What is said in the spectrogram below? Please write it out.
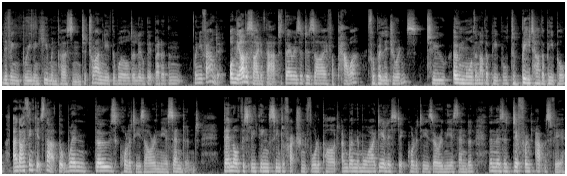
living, breathing human person to try and leave the world a little bit better than when you found it. On the other side of that, there is a desire for power, for belligerence, to own more than other people, to beat other people. And I think it's that, that when those qualities are in the ascendant, then obviously things seem to fracture and fall apart. And when the more idealistic qualities are in the ascendant, then there's a different atmosphere.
